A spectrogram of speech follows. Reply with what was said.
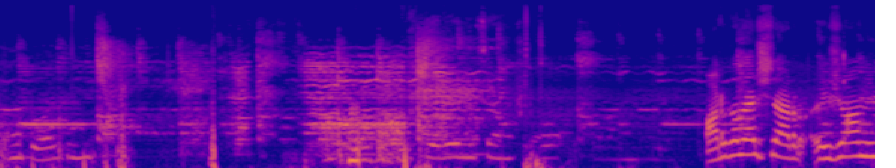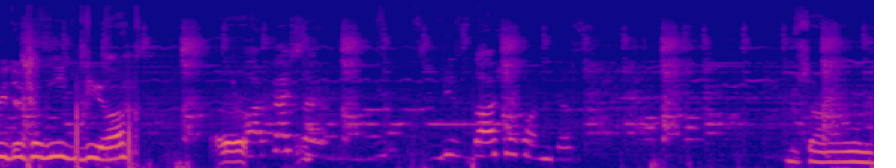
Bana dua edin. Arkadaşlar şu an video çok iyi gidiyor. Ee, Arkadaşlar biz, biz daha çok oynayacağız. bir saniye.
